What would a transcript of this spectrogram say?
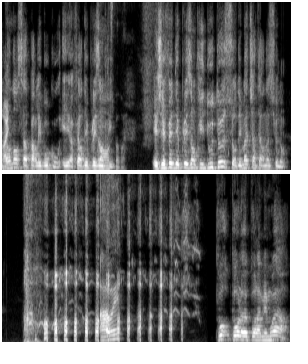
Ouais. tendance à parler beaucoup et à faire des Non, plaisanteries. c'est pas vrai. et j'ai fait des plaisanteries douteuses sur des matchs internationaux. Ah ouais? Pour, la mémoire,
